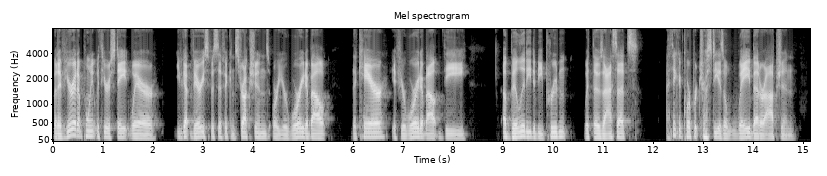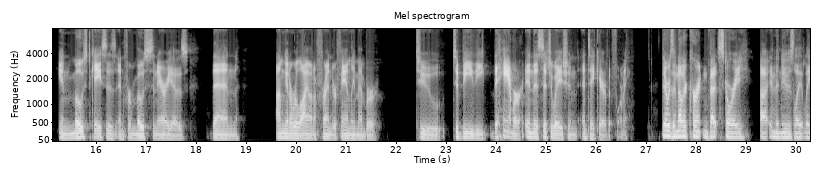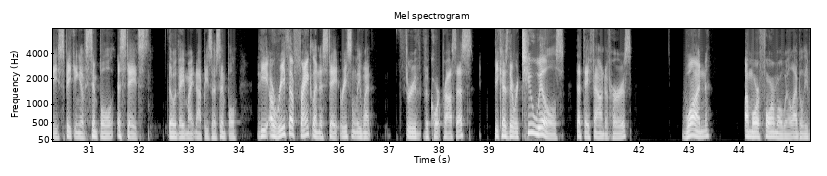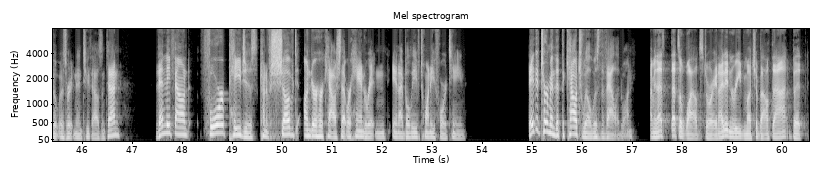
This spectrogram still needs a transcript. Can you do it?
But if you're at a point with your estate where you've got very specific instructions or you're worried about the care, if you're worried about the ability to be prudent with those assets, I think a corporate trustee is a way better option in most cases and for most scenarios than I'm going to rely on a friend or family member to to be the the hammer in this situation and take care of it for me. There was another current vet story uh, in the news lately. Speaking of simple estates, though they might not be so simple, the Aretha Franklin estate recently went through the court process because there were two wills that they found of hers. One, a more formal will, I believe it was written in 2010. Then they found four pages kind of shoved under her couch that were handwritten in, I believe, 2014. They determined that the couch will was the valid one. I mean, that's that's a wild story, and I didn't read much about that, but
